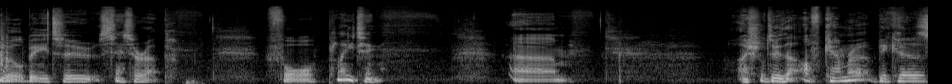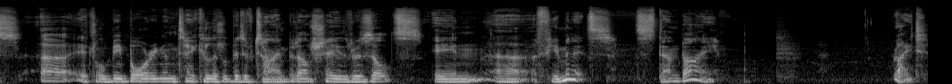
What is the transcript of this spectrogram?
will be to set her up for plating. Um, I shall do that off camera because uh, it'll be boring and take a little bit of time, but I'll show you the results in uh, a few minutes. Stand by. Right.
